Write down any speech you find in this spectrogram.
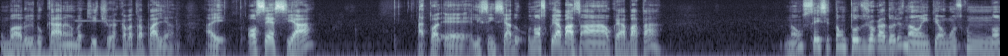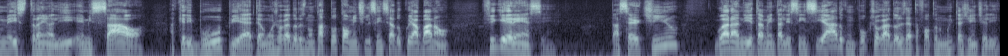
um barulho do caramba aqui, tio. Acaba atrapalhando. Aí. Ó o CSA. Atual, é, licenciado. O nosso Cuiabá. Ah, o Cuiabá tá? Não sei se estão todos os jogadores não, hein. Tem alguns com um nome meio estranho ali. Emissá, ó. Aquele Bup. É, tem alguns jogadores. Não tá totalmente licenciado o Cuiabá, não. Figueirense. Tá certinho. Guarani também tá licenciado, com poucos jogadores, deve tá faltando muita gente ali.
